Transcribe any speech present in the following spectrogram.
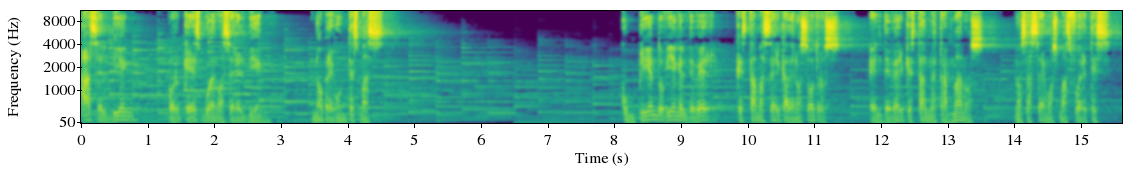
Haz el bien porque es bueno hacer el bien. No preguntes más. Cumpliendo bien el deber que está más cerca de nosotros, el deber que está en nuestras manos, nos hacemos más fuertes.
